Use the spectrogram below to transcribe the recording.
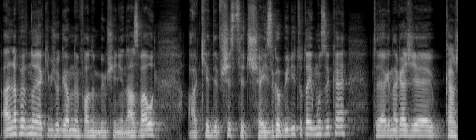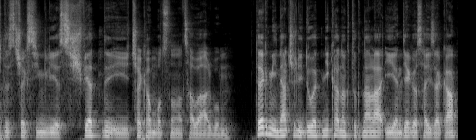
ale na pewno jakimś ogromnym fanem bym się nie nazwał. A kiedy wszyscy trzej zrobili tutaj muzykę, to jak na razie każdy z trzech singli jest świetny i czekam mocno na cały album. Termina, czyli duet Nika Nocturnala i Andiego Saizeka,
